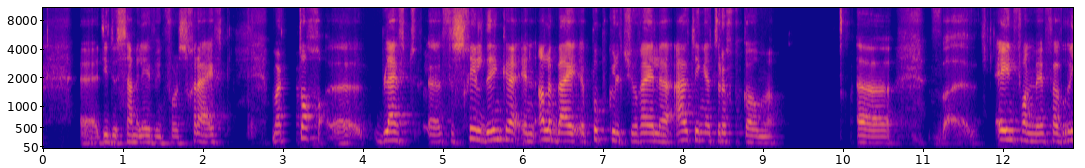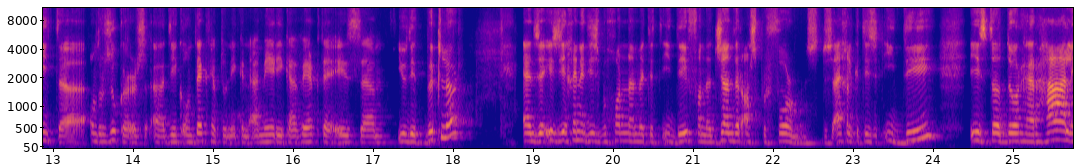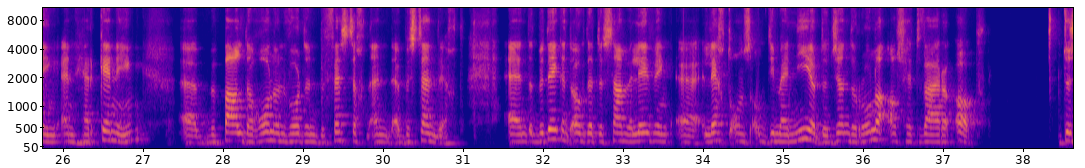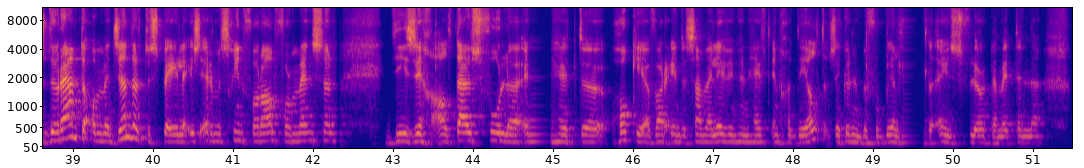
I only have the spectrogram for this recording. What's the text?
die de samenleving voorschrijft. Maar toch uh, blijft uh, verschil denken in allebei uh, popculturele uitingen terugkomen. een van mijn favoriete onderzoekers die ik ontdekt heb toen ik in Amerika werkte is um, Judith Butler. En ze is diegene die is begonnen met het idee van het gender als performance. Dus eigenlijk het is het idee is dat door herhaling en herkenning bepaalde rollen worden bevestigd en bestendigd. En dat betekent ook dat de samenleving uh, legt ons op die manier de genderrollen als het ware op. Dus de ruimte om met gender te spelen is er misschien vooral voor mensen die zich al thuis voelen in het uh, hokje waarin de samenleving hun heeft ingedeeld. Ze kunnen bijvoorbeeld eens flirten met een uh,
